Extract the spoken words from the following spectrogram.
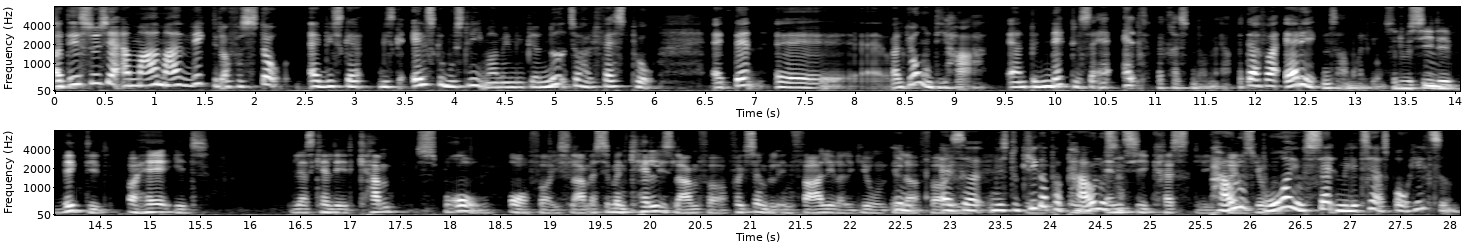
Og det synes jeg er meget, meget vigtigt at forstå, at vi skal, vi skal elske muslimer, men vi bliver nødt til at holde fast på, at den øh, religion, de har, er en benægtelse af alt, hvad kristendommen er. Og derfor er det ikke den samme religion. Så du vil sige, mm. det er vigtigt at have et, lad os kalde det et kampsprog over for islam. Altså simpelthen kalde islam for for eksempel en farlig religion, Jamen, eller for altså, en, hvis du kigger på Paulus, Paulus religion. bruger jo selv militærsprog hele tiden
